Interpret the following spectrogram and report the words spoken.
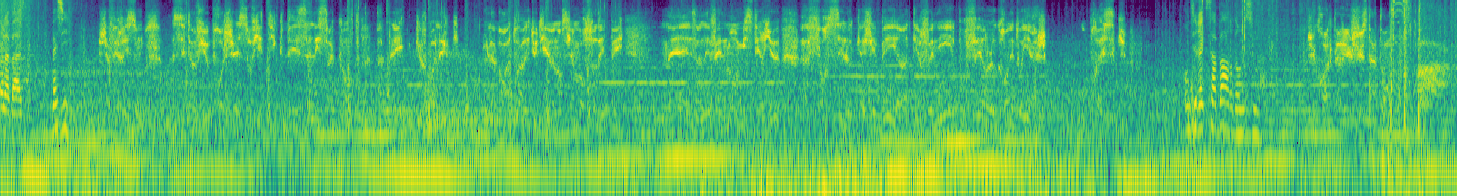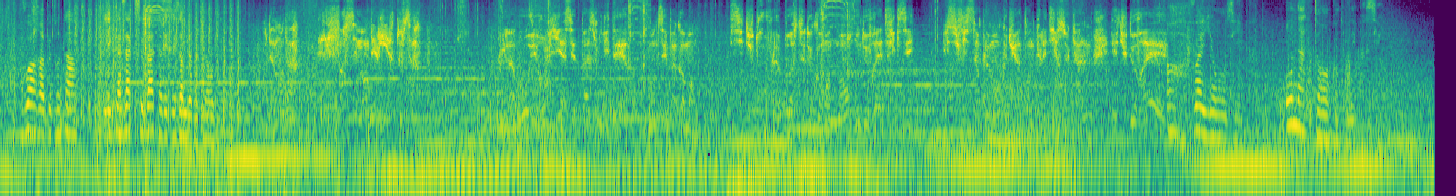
dans la base. Vas-y. J'avais raison. C'est un vieux projet soviétique des années 50, appelé Carbonek. Le laboratoire étudiait un ancien morceau d'épée. Mais un événement mystérieux a forcé le KGB à intervenir pour faire le grand nettoyage. Ou presque. On dirait que ça barde en dessous. Je crois que t'arrives juste à temps. Voir un peu trop tard. Les Kazakhs se battent avec les hommes de Rutland. Cette base militaire. On ne sait pas comment. Si tu trouves le poste de commandement, on devrait être fixé. Il suffit simplement que tu attendes que les tirs se calment et tu devrais... Oh, voyons, Zip. On attend quand on est patient.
